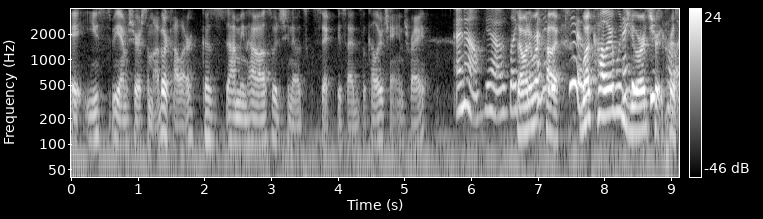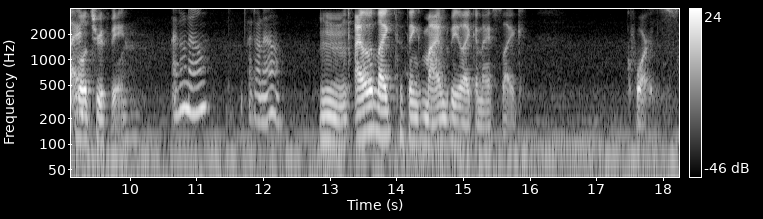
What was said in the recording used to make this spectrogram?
It used to be, I'm sure, some other color. Because I mean, how else would she know it's sick besides the color change, right? I know. Yeah, I was like, so I wonder what think color. What color would your tr- crystal truth be? I don't know. I don't know. Mm, I would like to think mine would be like a nice like quartz,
